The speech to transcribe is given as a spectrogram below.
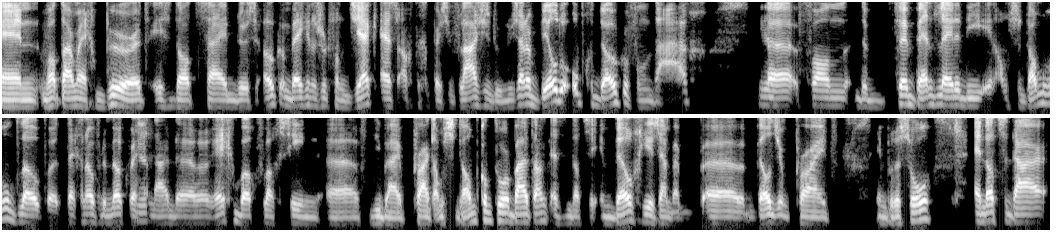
en wat daarmee gebeurt, is dat zij dus ook een beetje een soort van jackass-achtige persiflages doen. Nu zijn er beelden opgedoken vandaag Ja. eh, van de twee bandleden die in Amsterdam rondlopen tegenover de Melkweg Ja. naar de regenboogvlag zien eh, die bij Pride Amsterdam kantoor buiten hangt. En dat ze in België zijn bij eh, Belgium Pride in Brussel. En dat ze daar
